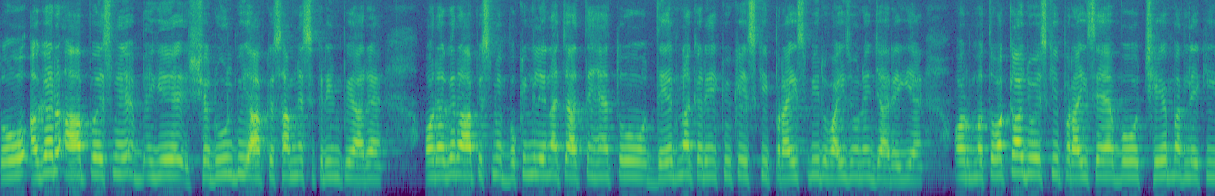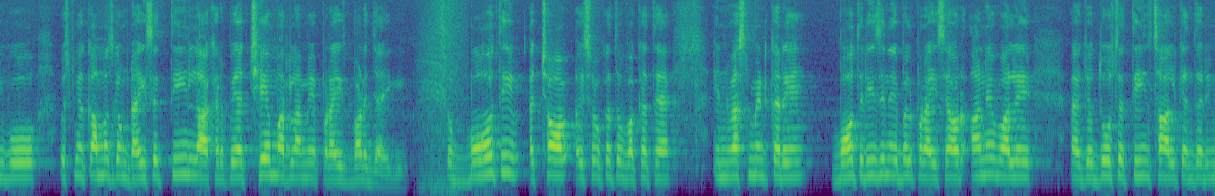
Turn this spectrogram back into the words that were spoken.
तो अगर आप इसमें, ये शेड्यूल भी आपके सामने स्क्रीन पे आ रहा है और अगर आप इसमें बुकिंग लेना चाहते हैं तो देर ना करें क्योंकि इसकी प्राइस भी रिवाइज होने जा रही है और मतवक़ा जो इसकी प्राइस है, वो छः मरले की, वो उसमें कम अज़ कम ढाई से तीन लाख रुपया छः मरला में प्राइस बढ़ जाएगी। तो बहुत ही अच्छा इस वक्त वक्त है। इन्वेस्टमेंट करें, बहुत रीज़नेबल प्राइस है और आने वाले जो दो से तीन साल के अंदर इन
